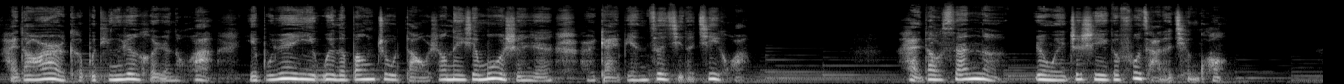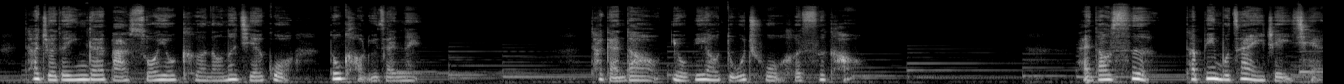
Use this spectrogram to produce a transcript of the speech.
海盗二可不听任何人的话，也不愿意为了帮助岛上那些陌生人而改变自己的计划。海盗三呢，认为这是一个复杂的情况。他觉得应该把所有可能的结果都考虑在内。他感到有必要独处和思考。海盗四，他并不在意这一切，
